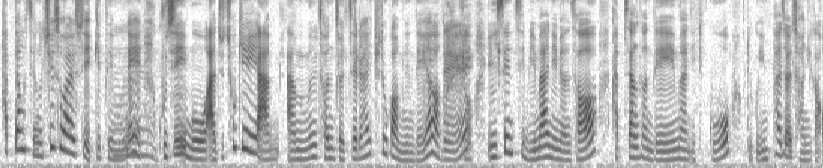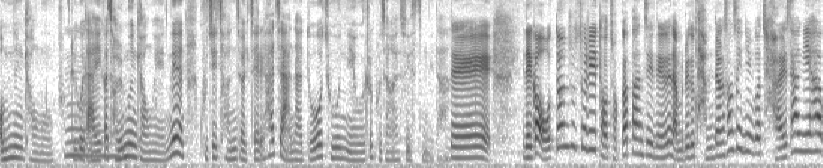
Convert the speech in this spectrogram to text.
합병증을 최소화할 수 있기 때문에 음. 굳이 뭐 아주 초기의 암, 암을 전 절제를 할 필요가 없는데요. 네. 그래서 1cm 미만이면서 갑상선 내에만 있고 그리고 임파절 전이가 없는 경우 그리고 음. 나이가 젊은 경우에는 굳이 전 절제를 하지 않아도 좋은 예후를 보장할 수 있습니다. 네. 내가 어떤 수술이 더 적합한지는 아무래도 담당 선생님과 잘 상의하고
